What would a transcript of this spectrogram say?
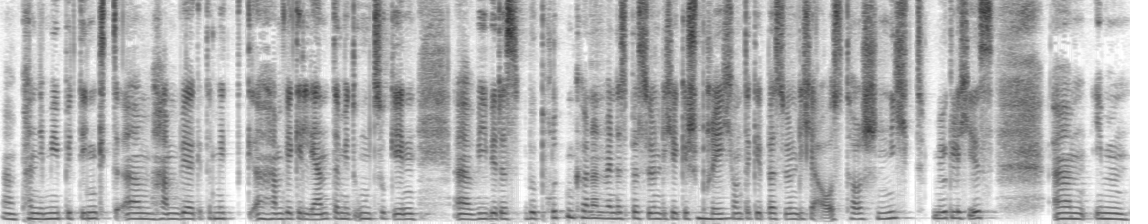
äh, pandemiebedingt, ähm, haben wir damit, äh, haben wir gelernt, damit umzugehen, äh, wie wir das überbrücken können, wenn das persönliche Gespräch mhm. und der persönliche Austausch nicht möglich ist. Ähm, Im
